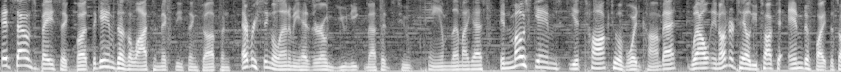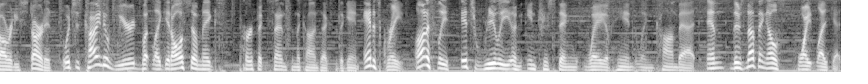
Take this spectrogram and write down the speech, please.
It sounds basic, but the game does a lot to mix these things up, and every single enemy has their own unique methods to tame them, I guess. In most games, you talk to avoid combat. Well, in Undertale, you talk to end a fight that's already started, which is kind of weird, but like it also makes perfect sense in the context of the game. And it's great. Honestly, it's really an interesting way of handling combat, and there's nothing else quite like it.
